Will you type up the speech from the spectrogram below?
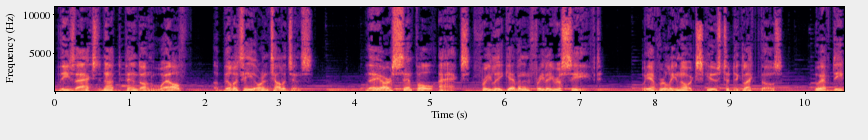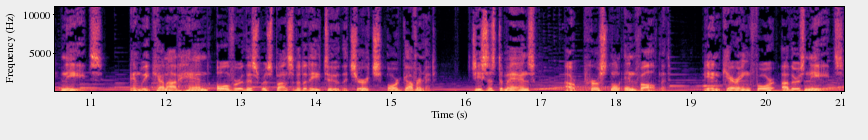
These acts do not depend on wealth, ability, or intelligence. They are simple acts, freely given and freely received. We have really no excuse to neglect those who have deep needs, and we cannot hand over this responsibility to the church or government. Jesus demands our personal involvement in caring for others' needs.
